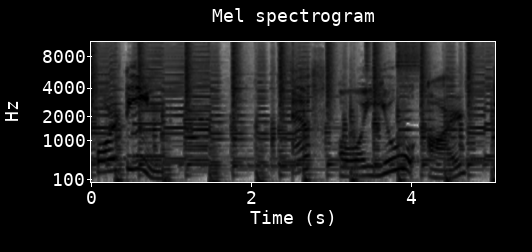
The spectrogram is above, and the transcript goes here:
Fourteen F O U R T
